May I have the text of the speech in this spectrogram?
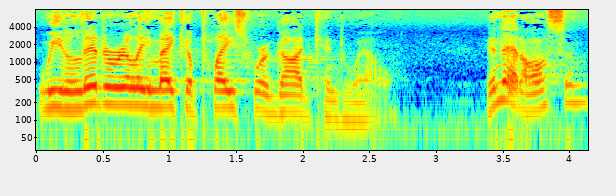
we literally make a place where God can dwell. Isn't that awesome?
